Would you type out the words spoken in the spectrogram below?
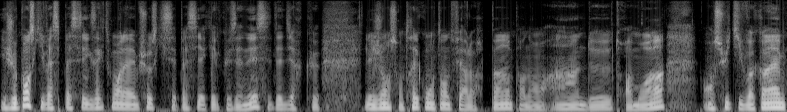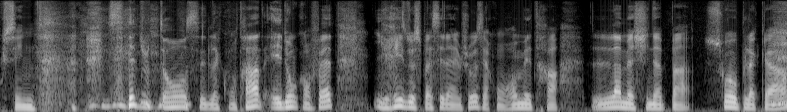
Et je pense qu'il va se passer exactement la même chose qui s'est passé il y a quelques années, c'est-à-dire que les gens sont très contents de faire leur pain pendant un, deux, trois mois. Ensuite, ils voient quand même que c'est, du temps, c'est de la contrainte. Et donc, en fait, il risque de se passer la même chose, c'est-à-dire qu'on remettra la machine à pain soit au placard,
